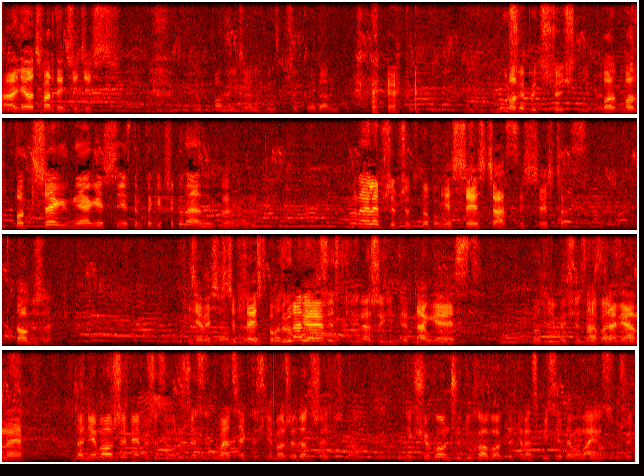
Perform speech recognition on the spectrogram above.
ale nie o 4.30. Powiedział bez przekonania. Muszę być szczęśliwy. Po, po, po trzech dniach jeszcze nie jestem taki przekonany. No najlepszy przed tobą. Jeszcze jest czas, jeszcze jest czas. Dobrze. Idziemy się jeszcze przejść po Pozdrawiam grupie. wszystkich naszych Tak internautów. jest. Modlimy się za was. Pozdrawiamy. Kto nie może, wiemy, że są różne sytuacje, jak ktoś nie może dotrzeć, to niech się włączy duchowo. Te transmisje temu mają służyć.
